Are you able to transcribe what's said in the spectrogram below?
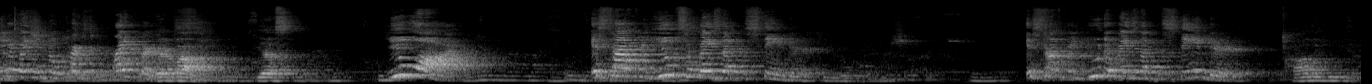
generational curse breakers. Yes. You are. It's time for you to raise up the standard. It's time for you to raise up the standard. Hallelujah.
